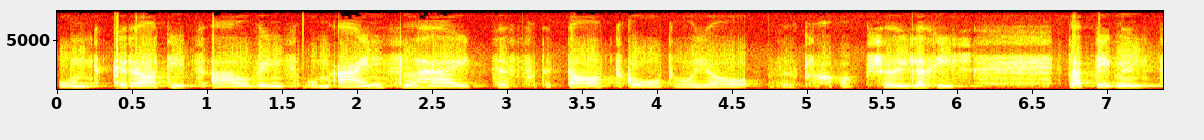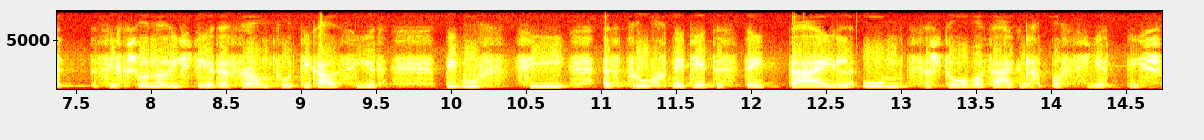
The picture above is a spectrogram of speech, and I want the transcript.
Und gerade jetzt auch, wenn es um Einzelheiten von der Tat geht, wo ja wirklich abscheulich ist, ich glaube, dort müssen sich Journalisten ihrer Verantwortung auch sehr bewusst sein. Es braucht nicht jedes Detail, um zu verstehen, was eigentlich passiert ist.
